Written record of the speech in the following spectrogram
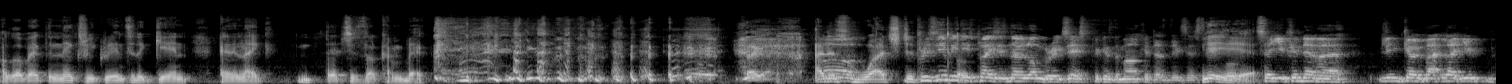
I'll go back the next week, rent it again, and then like that shit's not coming back. like I just Oh. watched it. Presumably, these places no longer exist because the market doesn't exist. Yeah, yeah, anymore. yeah. So you can never go back, like you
